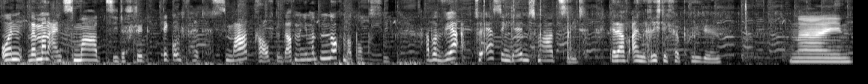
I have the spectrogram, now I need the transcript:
Und wenn man ein Smart sieht, da steht dick und fett Smart drauf, dann darf man jemanden nochmal boxen. Aber wer zuerst den gelben Smart sieht, der darf einen richtig verprügeln. Nein.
